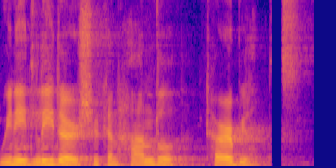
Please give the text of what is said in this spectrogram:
We need leaders who can handle turbulence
